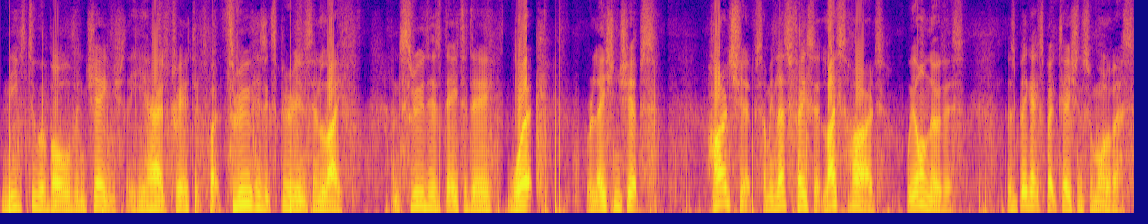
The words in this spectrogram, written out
needs to evolve and change that he had created. But through his experience in life and through his day to day work, relationships, hardships, I mean, let's face it, life's hard. We all know this. There's big expectations from all of us.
